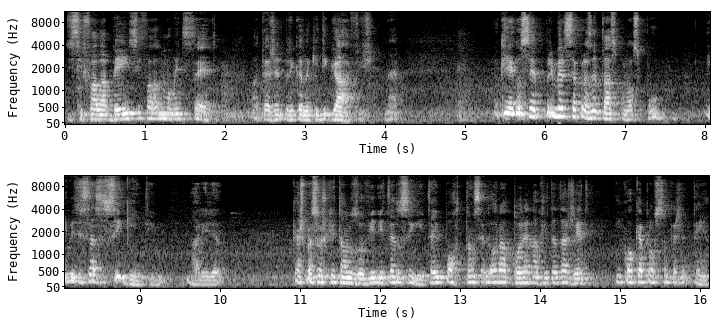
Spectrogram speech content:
de se falar bem e se falar no momento certo. Até a gente brincando aqui de gafes. Né? Eu queria que você primeiro se apresentasse para o nosso público e me dissesse o seguinte, Marília, que as pessoas que estão nos ouvindo entendam o seguinte, a importância da oratória na vida da gente, em qualquer profissão que a gente tenha.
